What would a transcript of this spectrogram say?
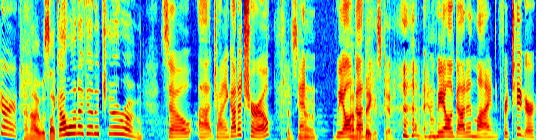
Tigger." And I was like, I want to get a churro So uh, Johnny got a churro, you and know we all I'm the biggest kid. and we all got in line for Tigger,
